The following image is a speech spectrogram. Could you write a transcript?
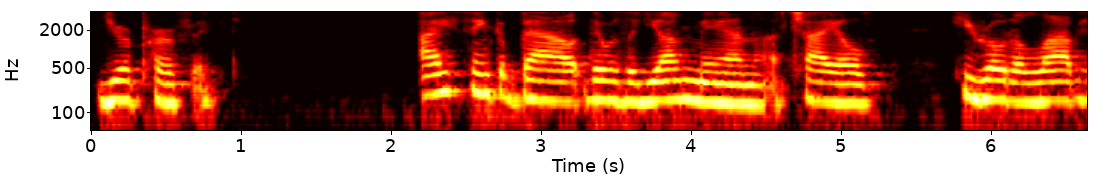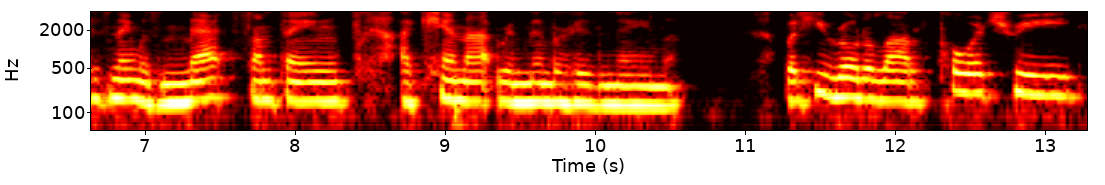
You're perfect. I think about there was a young man, a child. He wrote a lot. His name was Matt something. I cannot remember his name. But he wrote a lot of poetry.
